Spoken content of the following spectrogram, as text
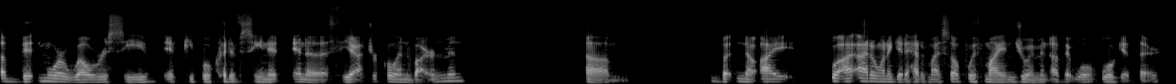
a bit more well received if people could have seen it in a theatrical environment. Um, but no, I well, I, I don't want to get ahead of myself with my enjoyment of it. We'll we'll get there.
